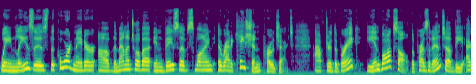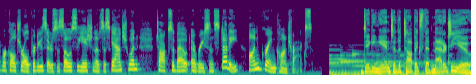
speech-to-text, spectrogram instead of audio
Wayne Lees is the coordinator of the Manitoba Invasive Swine Eradication Project. After the break, Ian Boxall, the president of the Agricultural Producers Association of Saskatchewan, talks about a recent study on grain contracts digging into the topics that matter to you.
